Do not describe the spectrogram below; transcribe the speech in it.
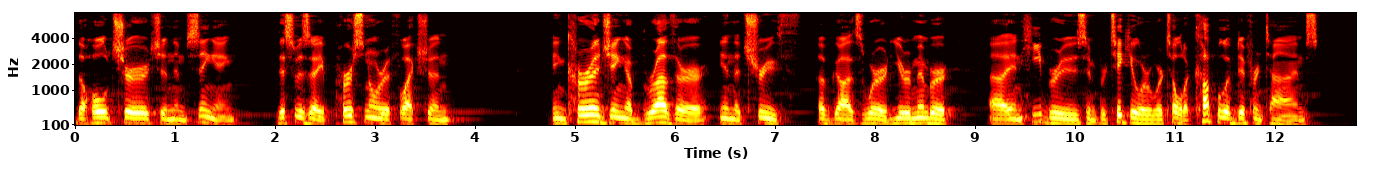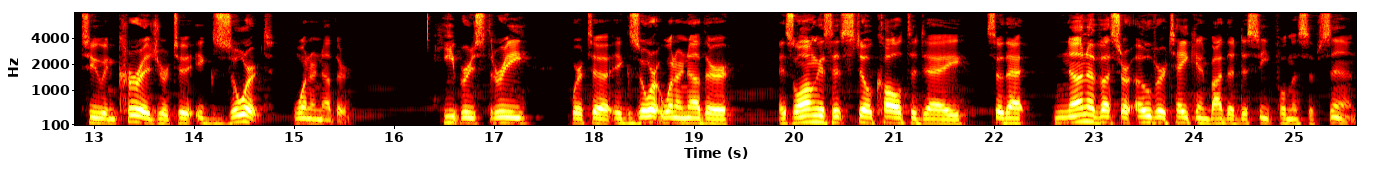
the whole church and them singing. This was a personal reflection, encouraging a brother in the truth of God's word. You remember uh, in Hebrews, in particular, we're told a couple of different times to encourage or to exhort one another. Hebrews 3 we're to exhort one another as long as it's still called today, so that none of us are overtaken by the deceitfulness of sin.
